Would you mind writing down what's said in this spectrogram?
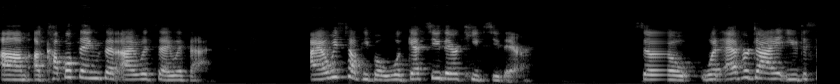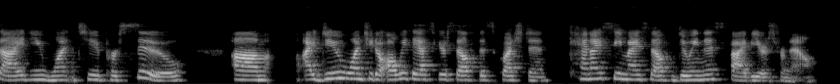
Um, a couple things that I would say with that. I always tell people what gets you there keeps you there. So, whatever diet you decide you want to pursue, um, I do want you to always ask yourself this question Can I see myself doing this five years from now?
